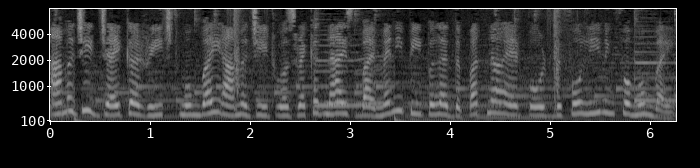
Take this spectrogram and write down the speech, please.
Amarjeet Jaykar reached Mumbai. Amarjeet was recognized by many people at the Patna airport before leaving for Mumbai.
